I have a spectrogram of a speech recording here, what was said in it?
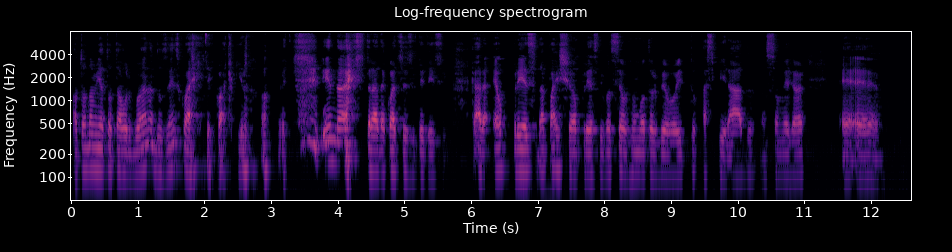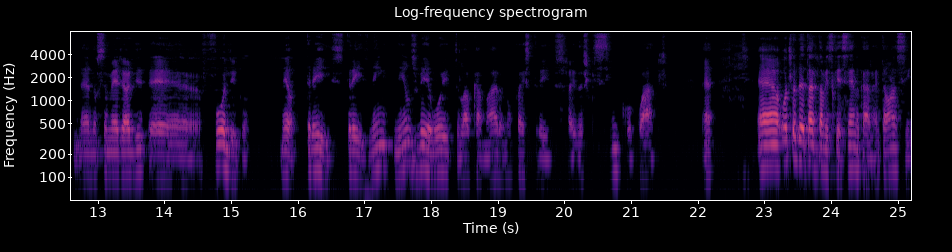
Autonomia total urbana 244 km e na estrada 475. Cara, é o preço da paixão, o preço de você ouvir um motor V8 aspirado no seu melhor, é, é, né, no seu melhor é, fôlego. Meu, 3, 3, nem, nem os V8 lá o Camaro não faz 3, faz acho que 5 ou 4, né? É, outro detalhe que eu estava esquecendo, cara, então assim,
